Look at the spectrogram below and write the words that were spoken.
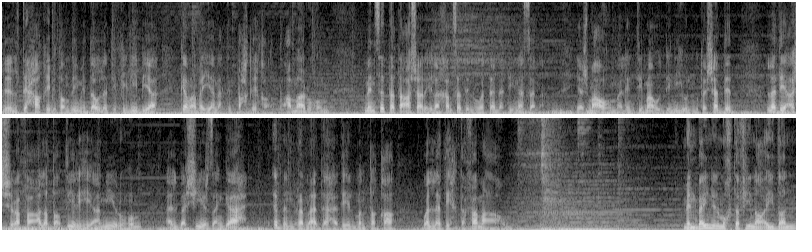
للالتحاق بتنظيم الدولة في ليبيا كما بيّنت التحقيقات. أعمارهم من 16 إلى 35 سنة. يجمعهم الانتماء الديني المتشدد الذي أشرف على تأطيره أميرهم البشير زنجاح ابن رمادة هذه المنطقة والذي اختفى معهم. من بين المختفين أيضا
